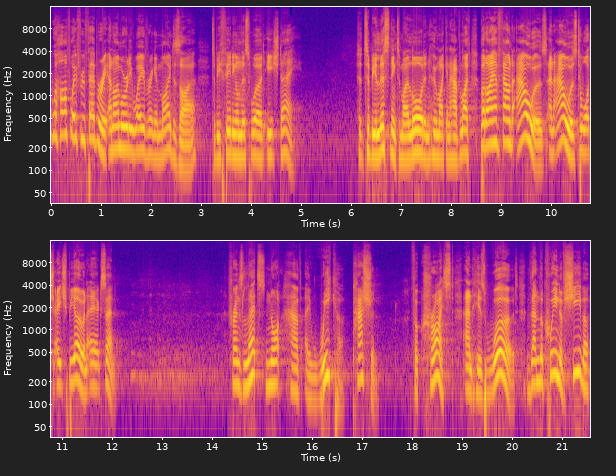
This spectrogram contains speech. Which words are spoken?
we're halfway through February, and I'm already wavering in my desire to be feeding on this word each day, to, to be listening to my Lord in whom I can have life. But I have found hours and hours to watch HBO and AXN. Friends, let's not have a weaker passion for Christ and his word than the queen of Sheba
